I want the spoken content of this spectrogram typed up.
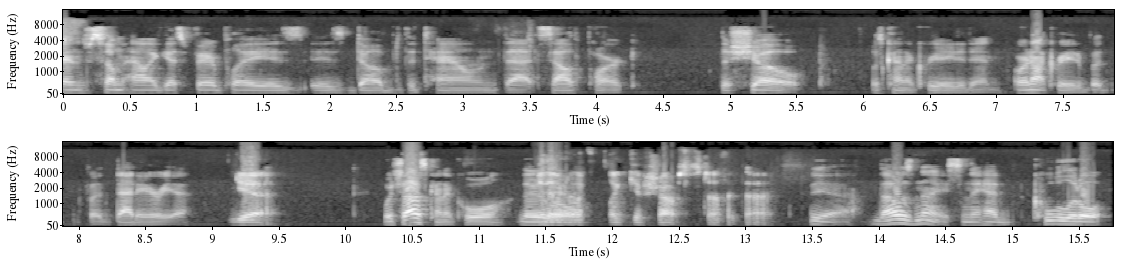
And somehow, I guess Fairplay is is dubbed the town that South Park, the show, was kind of created in, or not created, but but that area, yeah, which that was kind of cool. There were little, like, like gift shops and stuff like that. yeah, that was nice, and they had cool little.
